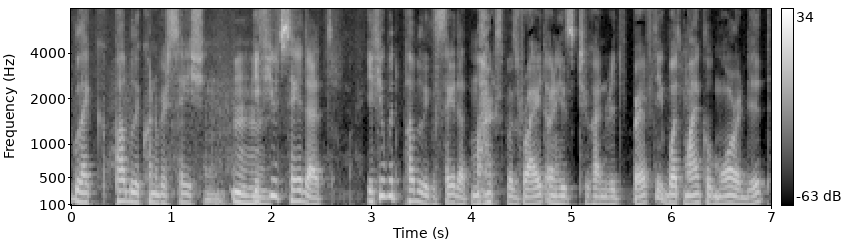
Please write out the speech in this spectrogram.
like public conversation. Mm-hmm. If you'd say that, if you would publicly say that Marx was right on his 200th birthday, what Michael Moore did.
